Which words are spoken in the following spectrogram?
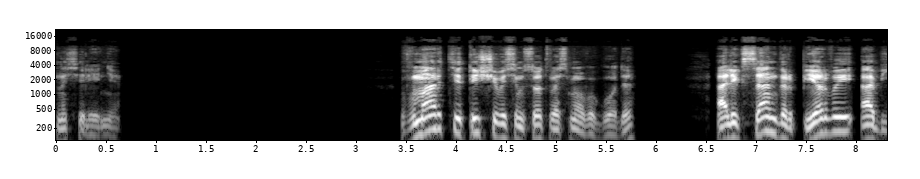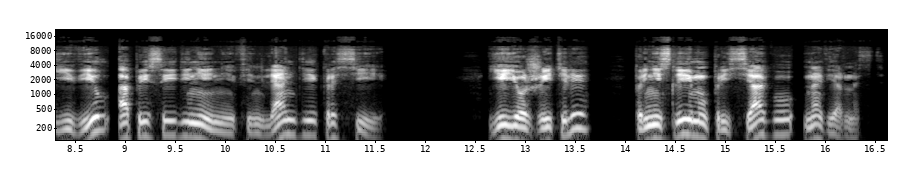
населения. В марте 1808 года Александр I объявил о присоединении Финляндии к России ее жители принесли ему присягу на верность.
